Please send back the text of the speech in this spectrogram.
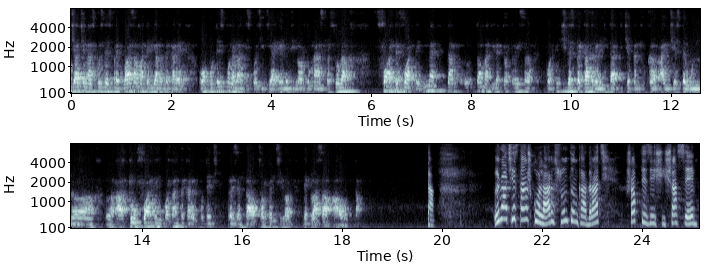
ceea ce ne-a spus despre baza materială pe care o puteți pune la dispoziția elevilor dumneavoastră sună foarte, foarte bine, dar, doamna director, trebuie să vorbim și despre cadrele didactice, pentru că aici este un uh, atu foarte important pe care îl puteți prezenta absolvenților de clasa a 8 Da. În acest an școlar sunt încadrați 76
